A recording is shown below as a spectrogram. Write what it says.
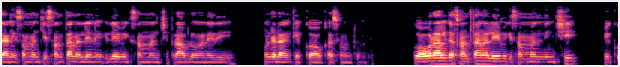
దానికి సంబంధించి సంతాన లేని లేమికి సంబంధించి ప్రాబ్లం అనేది ఉండడానికి ఎక్కువ అవకాశం ఉంటుంది. ఓవరాల్గా సంతాన లేమికి సంబంధించి మీకు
